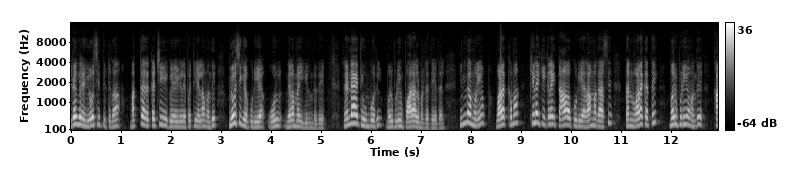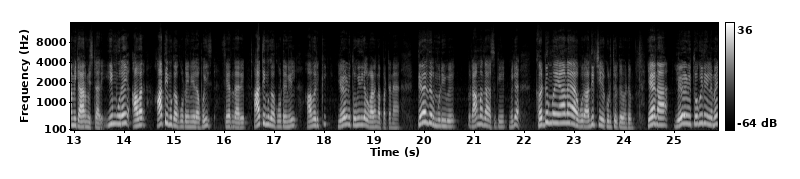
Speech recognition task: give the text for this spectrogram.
இடங்களை யோசித்துட்டு தான் மற்ற கட்சிகளை பற்றி எல்லாம் வந்து யோசிக்கக்கூடிய ஒரு நிலைமை இருந்தது. ரெண்டாயிரத்தி ஒம்போதில் மறுபடியும் பாராளுமன்ற தேர்தல். இந்த முறையும் வழக்கமாக கிளைக்கு கிளை தாவக்கூடிய ராமதாஸ் தன் வழக்கத்தை மறுபடியும் வந்து காமிக்க ஆரம்பிச்சிட்டார். இம்முறை அவர் அதிமுக கூட்டணியில் போய் சேர்ந்தார். அதிமுக கூட்டணியில் அவருக்கு ஏழு தொகுதிகள் வழங்கப்பட்டன. தேர்தல் முடிவு ராமதாஸுக்கு மிக கடுமையான ஒரு அதிர்ச்சியை கொடுத்திருக்க வேண்டும். ஏன்னா ஏழு தொகுதிகளுமே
